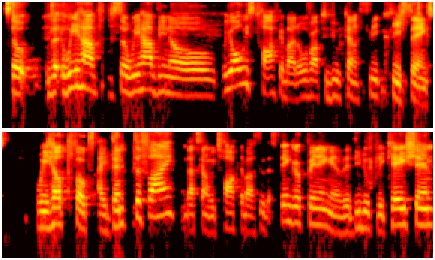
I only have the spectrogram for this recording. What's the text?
So the, we have so we have you know we always talk about overop to do kind of three key things. We help folks identify, and that's kind of we talked about through the fingerprinting and the deduplication.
